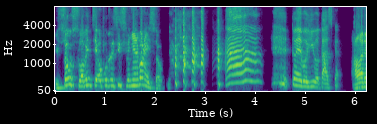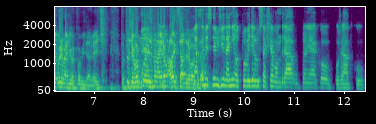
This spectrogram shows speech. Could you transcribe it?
jsou Slovinci opudlící svině nebo nejsou? to je boží otázka. Ale nebudeme ani odpovídat, veď? Protože odpověď zná jenom Aleksandr Vondra. Já si myslím, že na ní odpověděl už Saša Vondra úplně jako v pořádku.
